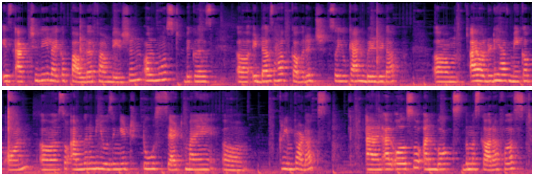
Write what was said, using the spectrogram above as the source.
is actually like a powder foundation almost because uh, it does have coverage so you can build it up. Um, I already have makeup on uh, so I'm gonna be using it to set my uh, cream products and I'll also unbox the mascara first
